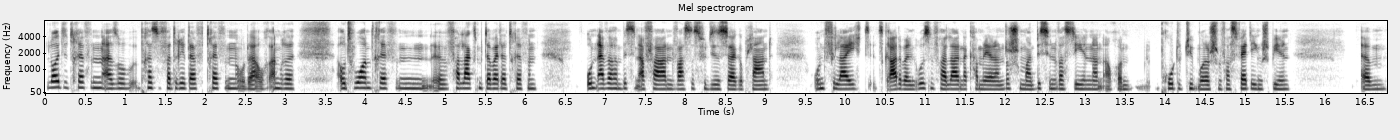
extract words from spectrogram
Leute treffen, also Pressevertreter treffen oder auch andere Autoren treffen, äh, Verlagsmitarbeiter treffen und einfach ein bisschen erfahren, was ist für dieses Jahr geplant. Und vielleicht, jetzt gerade bei den größten Verlagen, da kann man ja dann doch schon mal ein bisschen was sehen, dann auch an Prototypen oder schon fast fertigen Spielen. Ähm,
